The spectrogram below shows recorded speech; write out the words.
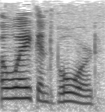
Awake and bored,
